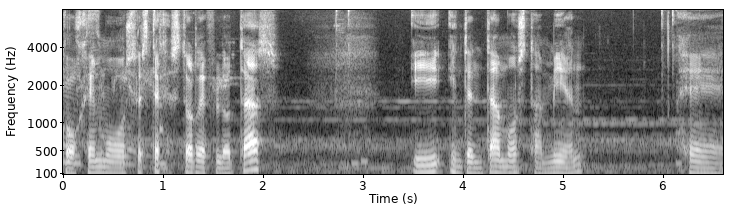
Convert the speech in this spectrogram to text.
cogemos este gestor de flotas y intentamos también eh,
